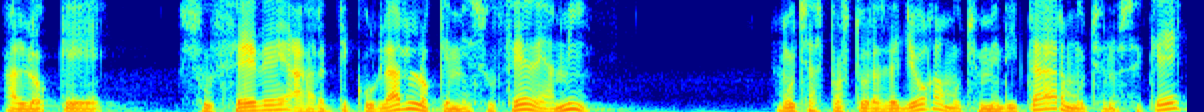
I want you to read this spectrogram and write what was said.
a lo que sucede, a articular lo que me sucede a mí. Muchas posturas de yoga, mucho meditar, mucho no sé qué,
